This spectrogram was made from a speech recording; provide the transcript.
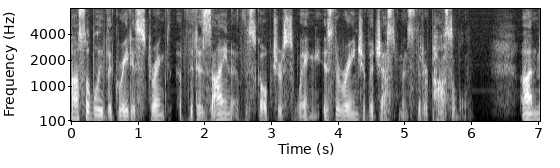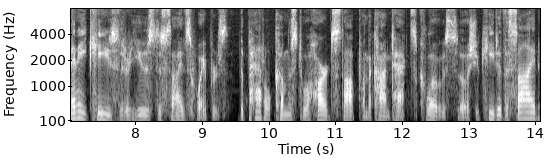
Possibly the greatest strength of the design of the sculpture swing is the range of adjustments that are possible. On many keys that are used as side swipers, the paddle comes to a hard stop when the contacts close. So as you key to the side,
